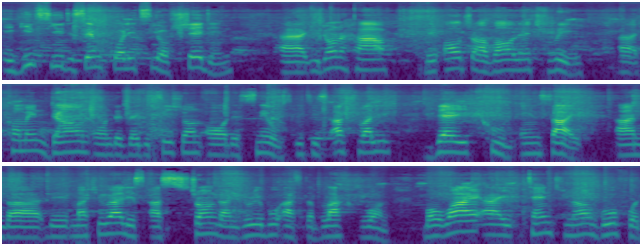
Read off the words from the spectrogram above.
it gives you the same quality of shading. Uh, you don't have the ultraviolet ray uh, coming down on the vegetation or the snails. It is actually very cool inside and uh, the material is as strong and durable as the black one. But why I tend to now go for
